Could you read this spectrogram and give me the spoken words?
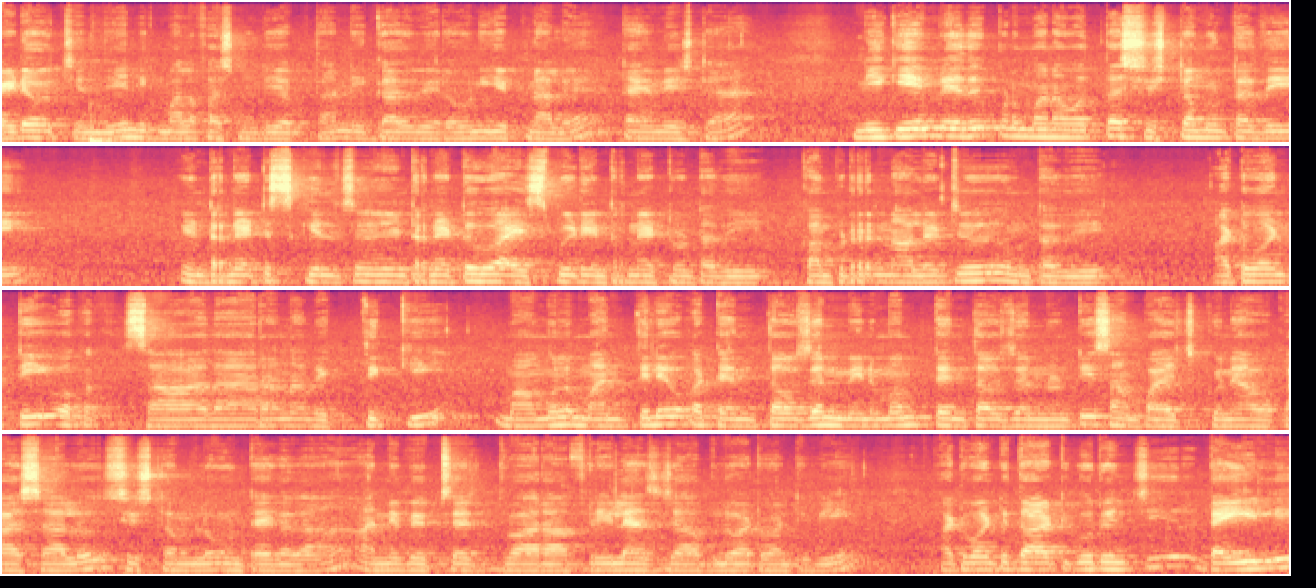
ఐడియా వచ్చింది. నీకు మళ్ళీ ఫస్ట్ నుండి చెప్తాను నీకు అది వేరే నీకు చెప్పినాలే. టైం వేస్టే నీకేం లేదు. ఇప్పుడు మన వద్ద సిస్టమ్ ఉంటుంది. Internet skills internet high speed internet ఉంటుంది. కంప్యూటర్ నాలెడ్జ్ ఉంటుంది. అటువంటి ఒక సాధారణ వ్యక్తికి మామూలు మంత్లీ ఒక ten thousand minimum ten thousand నుండి సంపాదించుకునే అవకాశాలు సిస్టంలో ఉంటాయి కదా. అన్ని వెబ్సైట్ ద్వారా ఫ్రీలాన్స్ జాబ్లు అటువంటివి. అటువంటి దాటి గురించి డైలీ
